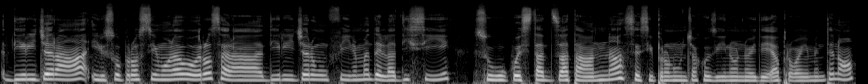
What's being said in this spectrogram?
dirigerà, il suo prossimo lavoro sarà dirigere un film della DC su questa Zatanna, se si pronuncia così non ho idea, probabilmente no.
